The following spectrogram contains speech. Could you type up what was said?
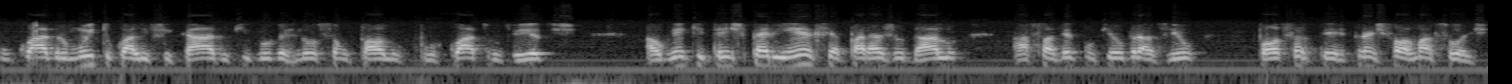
um quadro muito qualificado que governou São Paulo por quatro vezes, alguém que tem experiência para ajudá-lo a fazer com que o Brasil possa ter transformações.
